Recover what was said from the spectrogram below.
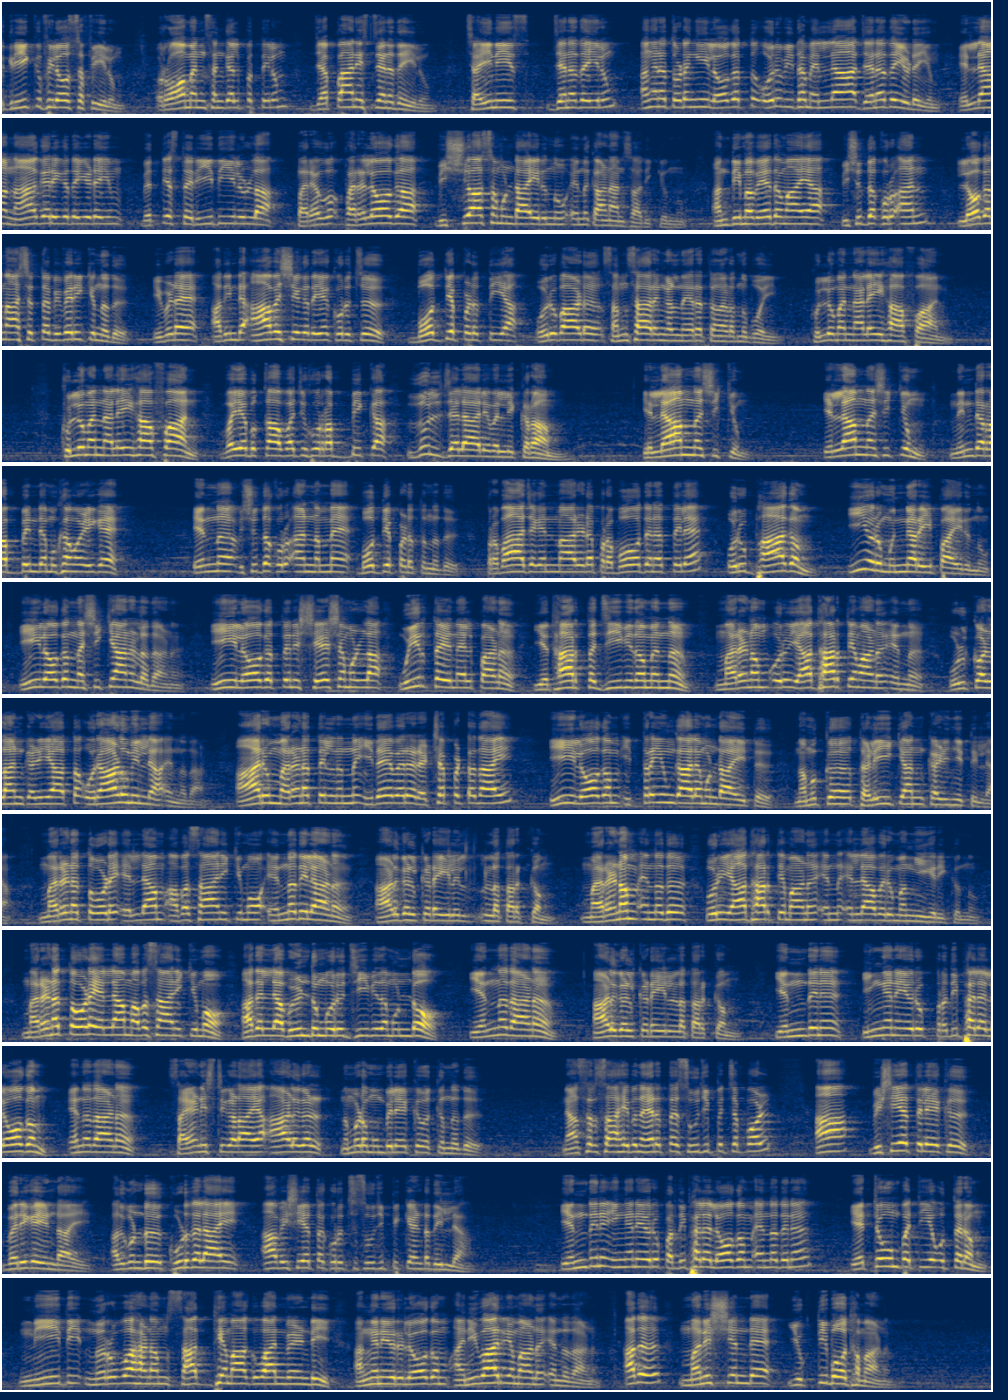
ഗ്രീക്ക് ഫിലോസഫിയിലും റോമൻ സങ്കല്പത്തിലും ജപ്പാനീസ് ജനതയിലും ചൈനീസ് ജനതയിലും അങ്ങനെ തുടങ്ങി ലോകത്ത് ഒരുവിധം എല്ലാ ജനതയുടെയും എല്ലാ നാഗരികതയുടെയും വ്യത്യസ്ത രീതിയിലുള്ള പരോ പരലോക വിശ്വാസമുണ്ടായിരുന്നു എന്ന് കാണാൻ സാധിക്കുന്നു. അന്തിമ വേദമായ വിശുദ്ധ ഖുർആൻ ലോകനാശത്തെ വിവരിക്കുന്നത് ഇവിടെ അതിന്റെ ആവശ്യകതയെക്കുറിച്ച് ബോധ്യപ്പെടുത്തിയ ഒരുപാട് സംസാരങ്ങൾ നേരത്തെ നടന്നുപോയി. കുല്ലുമൻ അലൈഹ ഫാൻ. കുല്ലുമൻ അലൈഹ ഫാൻ വയബ്ക വജ്ഹു റബ്ബിക ദുൽ ജലാലി വല്ലിക്രാം എല്ലാം നശിക്കും. എല്ലാം നശിക്കും നിന്റെ റബ്ബിന്റെ മുഖമൊഴികെ എന്ന് വിശുദ്ധ ഖുർആൻ നമ്മെ ബോധ്യപ്പെടുത്തുന്നത്. പ്രവാചകന്മാരുടെ പ്രബോധനത്തിലെ ഒരു ഭാഗം ഈ ഒരു മുന്നറിയിപ്പായിരുന്നു. ഈ ലോകം നശിക്കാനുള്ളതാണ്. ഈ ലോകത്തിന് ശേഷമുള്ള ഉയർത്തെഴുന്നേൽപ്പാണ് യഥാർത്ഥ ജീവിതമെന്ന് മരണം ഒരു യാഥാർത്ഥ്യമാണ് എന്ന് ഉൾക്കൊള്ളാൻ കഴിയാത്ത ഒരാളുമില്ല എന്നതാണ്. ആരും മരണത്തിൽ നിന്ന് ഇതേവരെ രക്ഷപ്പെട്ടതായി ഈ ലോകം ഇത്രയും കാലമുണ്ടായിട്ട് നമുക്ക് തെളിയിക്കാൻ കഴിഞ്ഞിട്ടില്ല. മരണത്തോടെ എല്ലാം അവസാനിക്കുമോ എന്നതിലാണ് ആളുകൾക്കിടയിലുള്ള തർക്കം. മരണം എന്നത് ഒരു യാഥാർത്ഥ്യമാണ് എന്ന് എല്ലാവരും അംഗീകരിക്കുന്നു. മരണത്തോടെ എല്ലാം അവസാനിക്കുമോ? അതല്ല വീണ്ടും ഒരു ജീവിതമുണ്ടോ? എന്നതാണ് ആളുകൾക്കിടയിലുള്ള തർക്കം. എന്തിന് ഇങ്ങനെയൊരു പ്രതിഫല ലോകം എന്നതാണ് സയണിസ്റ്റുകളായ ആളുകൾ നമ്മുടെ മുമ്പിലേക്ക് വെക്കുന്നത്. നാസർ സാഹിബ് നേരത്തെ സൂചിപ്പിച്ചപ്പോൾ ആ വിഷയത്തിലേക്ക് വരികയുണ്ടായി. അതുകൊണ്ട് കൂടുതലായി ആ വിഷയത്തെക്കുറിച്ച് സൂചിപ്പിക്കേണ്ടതില്ല. എന്തിന് ഇങ്ങനെയൊരു പ്രതിഫല ലോകം എന്നതിന് ഏറ്റവും പറ്റിയ ഉത്തരം നീതി നിർവഹണം സാധ്യമാകുവാൻ വേണ്ടി അങ്ങനെയൊരു ലോകം അനിവാര്യമാണ് എന്നതാണ്. അത് മനുഷ്യന്റെ യുക്തിബോധമാണ്.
